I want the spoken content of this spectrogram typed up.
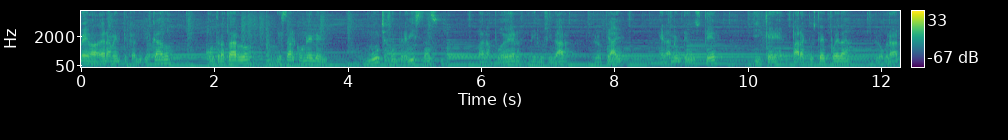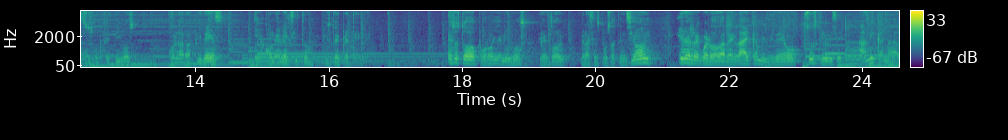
verdaderamente calificado, contratarlo y estar con él en muchas entrevistas para poder dilucidar lo que hay en la mente de usted y que para que usted pueda lograr sus objetivos con la rapidez y con el éxito que usted pretende. Eso es todo por hoy amigos, les doy gracias por su atención y les recuerdo darle like a mi video, suscribirse a mi canal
